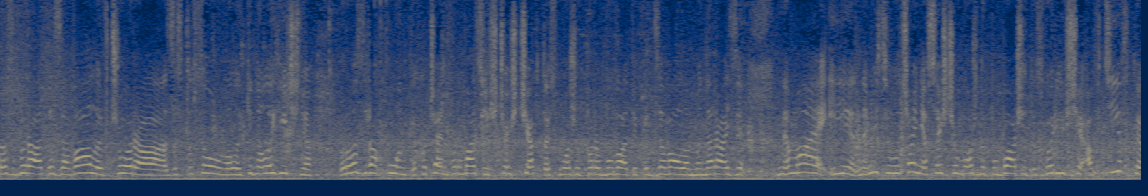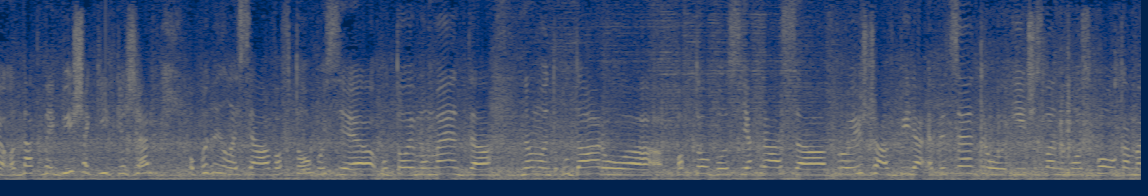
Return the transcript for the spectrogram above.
розбирати завали. Вчора застосовували кінологічні розрахунки. Хоча інформації, що ще хтось може перебувати під завалами, наразі немає. І на місці влучання все, що можна побачити, згорівші автівки. Однак найбільша кількість жертв опинилася в автобусі у той момент, е, на момент удару. Автобус якраз проїжджав біля епіцентру і численними осколками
